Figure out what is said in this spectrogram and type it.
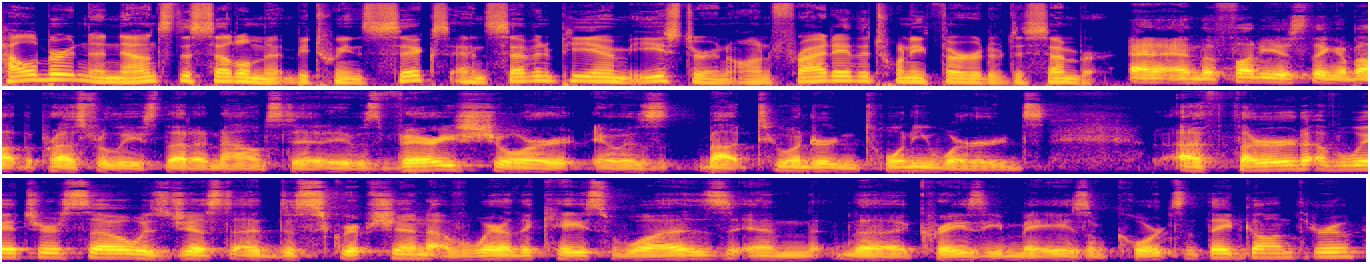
Halliburton announced the settlement between 6 and 7 p.m. Eastern on Friday, the 23rd of December. And, and, the funniest thing about the press release that announced it, it was very short. It was about 220 words, a third of which or so was just a description of where the case was in the crazy maze of courts that they'd gone through.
